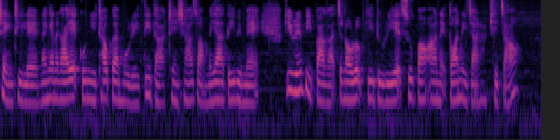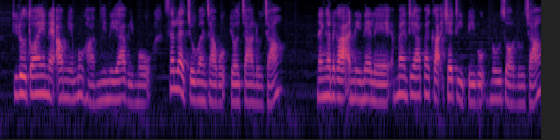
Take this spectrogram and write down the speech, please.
ချိန်ထိလည်းနိုင်ငံတကာရဲ့ကူညီထောက်ပံ့မှုတွေတည်တာထင်ရှားစွာမရသေးပေမဲ့ပြည်ရင်းပြည်ပကကျွန်တော်တို့ပြည်သူတွေရဲ့စူပေါင်းအားနဲ့သွားနေကြတာဖြစ်ကြောင်းဒီလိုသွားရင်းနဲ့အောင်မြင်မှုဟာမြင်နေရပြီမို့ဆက်လက်ကြိုးပမ်းကြဖို့ပြောကြားလိုကြောင်းနိုင်ငံတကာအနေနဲ့လည်းအမှန်တရားဘက်ကယက်တည်ပေးဖို့နှိုးဆော်လိုကြောင်း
